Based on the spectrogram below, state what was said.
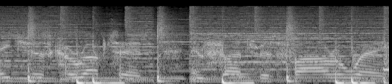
nature's corrupted, and infatuous far away.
